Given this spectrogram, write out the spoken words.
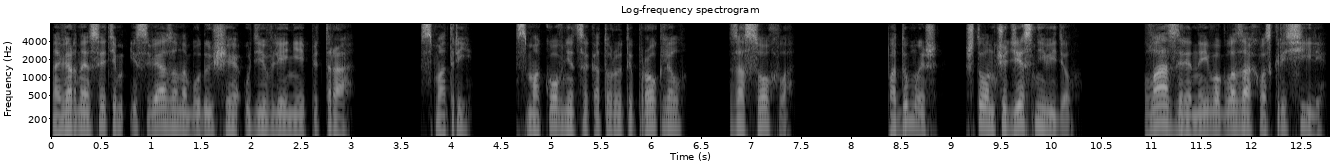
Наверное, с этим и связано будущее удивление Петра. Смотри, смоковница, которую ты проклял, засохла. Подумаешь, что он чудес не видел. Лазаря на его глазах воскресили.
